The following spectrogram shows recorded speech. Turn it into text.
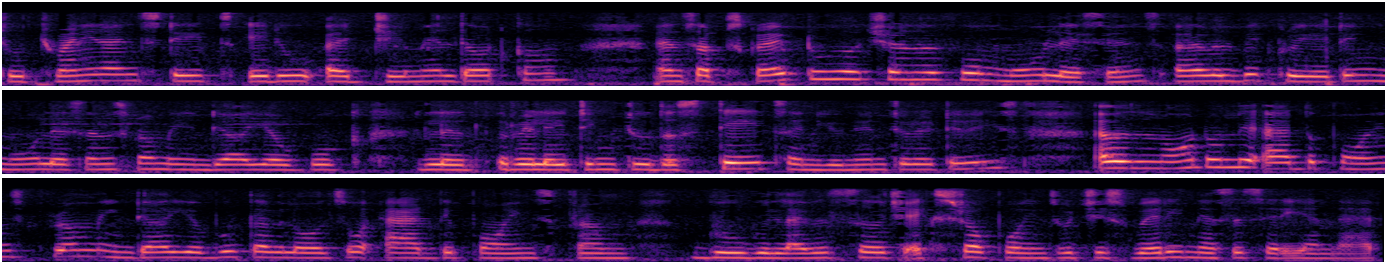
to 29statesedu at gmail.com and subscribe to our channel for more lessons. I will be creating more lessons from India yearbook relating to the states and union territories. I will not only add the points from India yearbook, I will also add the points from Google. I will search extra points which is very necessary and that.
